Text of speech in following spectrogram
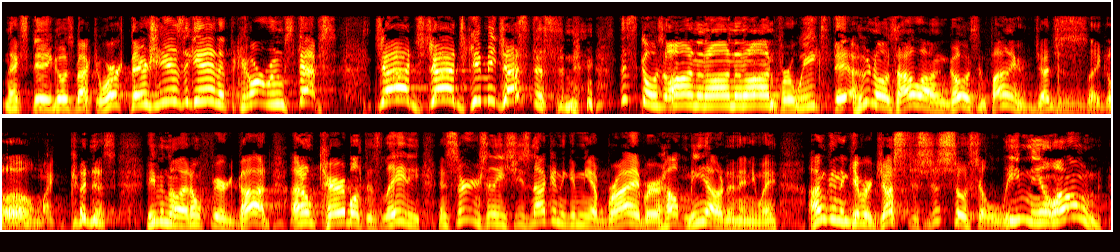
Next day he goes back to work. There she is again at the courtroom steps. Judge, judge, give me justice. And this goes on and on and on for weeks. Who knows how long it goes. And finally the judge is like, oh my goodness. Even though I don't fear God, I don't care about this lady. And certainly she's not going to give me a bribe or help me out in any way. I'm going to give her justice just so she'll leave me alone.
